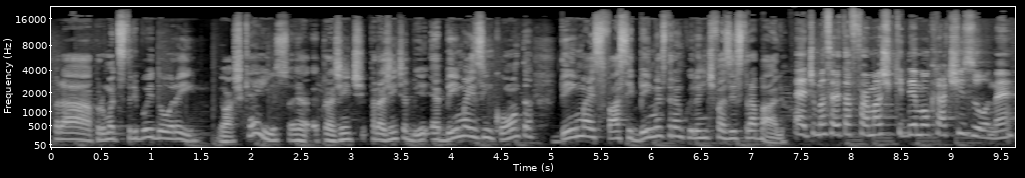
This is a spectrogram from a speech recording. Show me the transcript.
para uma distribuidora aí. Eu acho que é isso. É, é pra gente, pra gente é bem, é bem mais em conta, bem mais fácil e bem mais tranquilo a gente fazer esse trabalho. É, de uma certa forma, acho que democratizou, né?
